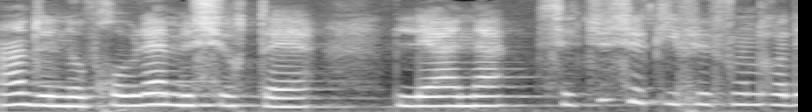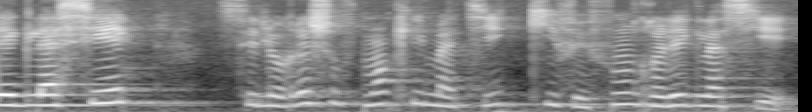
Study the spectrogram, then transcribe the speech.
un de nos problèmes sur Terre. Léana, sais-tu ce qui fait fondre les glaciers? C'est le réchauffement climatique qui fait fondre les glaciers.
